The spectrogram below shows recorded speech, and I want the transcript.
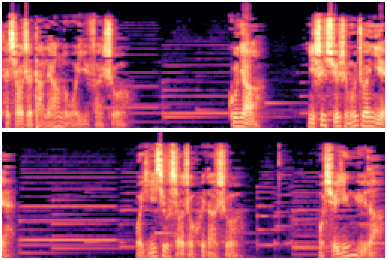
他笑着打量了我一番，说：“姑娘，你是学什么专业？”我依旧笑着回答说：“我学英语的。”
